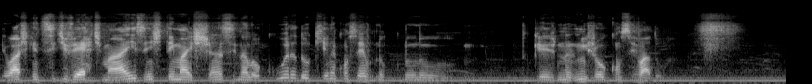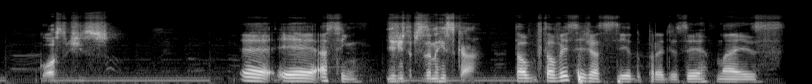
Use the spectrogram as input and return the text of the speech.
Eu acho que a gente se diverte mais, a gente tem mais chance na loucura do que na conserva, no, no, no, do que em jogo conservador. Gosto disso. É, é assim. E a gente tá precisando arriscar. Tal, talvez seja cedo para dizer, mas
